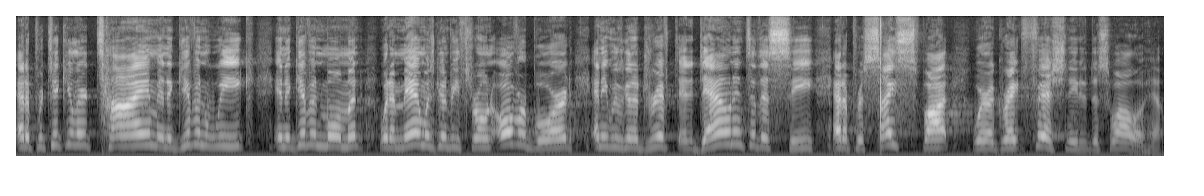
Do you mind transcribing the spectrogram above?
at a particular time in a given week, in a given moment, when a man was going to be thrown overboard and he was going to drift down into the sea at a precise spot where a great fish needed to swallow him.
